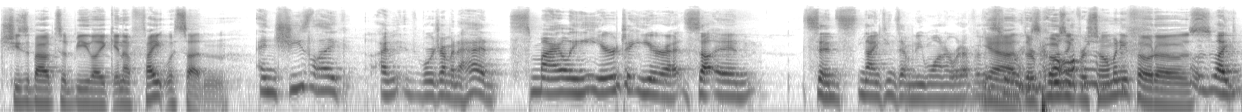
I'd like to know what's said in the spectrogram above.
she's about to be like in a fight with Sutton? And she's like, I mean, we're jumping ahead, smiling ear to ear at Sutton since 1971 or whatever. The Yeah, they're posing for so many photos. like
